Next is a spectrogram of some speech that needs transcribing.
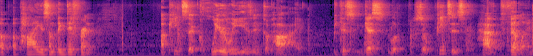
A, a pie is something different. A pizza clearly isn't a pie. Because, guess, look, so pizzas have filling.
